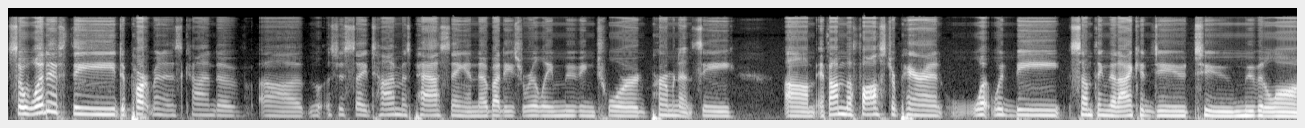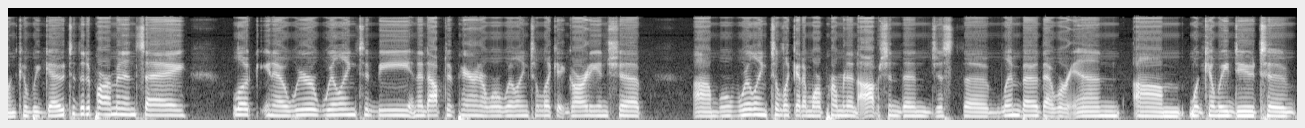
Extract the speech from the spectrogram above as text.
So what if the department is kind of, uh, let's just say time is passing and nobody's really moving toward permanency. Um, if I'm the foster parent, what would be something that I could do to move it along? Could we go to the department and say, look, you know, we're willing to be an adoptive parent or we're willing to look at guardianship. Um, we're willing to look at a more permanent option than just the limbo that we're in. Um, what can we do to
